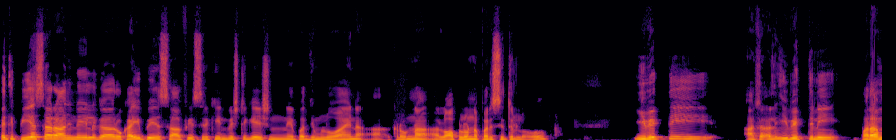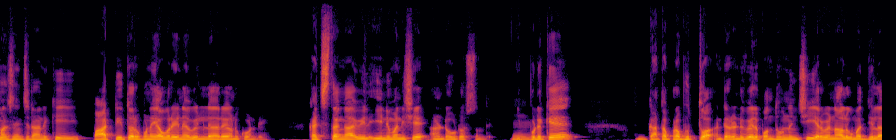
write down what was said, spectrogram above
అయితే పిఎస్ఆర్ ఆంజనేయులు గారు ఒక ఐపీఎస్ ఆఫీసర్కి ఇన్వెస్టిగేషన్ నేపథ్యంలో ఆయన అక్కడ ఉన్న లోపల ఉన్న పరిస్థితుల్లో ఈ వ్యక్తి అసలు ఈ వ్యక్తిని పరామర్శించడానికి పార్టీ తరపున ఎవరైనా వెళ్ళారే అనుకోండి ఖచ్చితంగా వీళ్ళు ఈయన మనిషే అని డౌట్ వస్తుంది. ఇప్పటికే గత ప్రభుత్వ అంటే రెండు వేల పంతొమ్మిది నుంచి ఇరవై నాలుగు మధ్యలో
